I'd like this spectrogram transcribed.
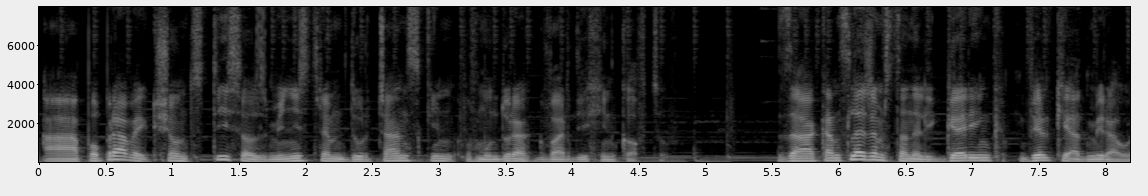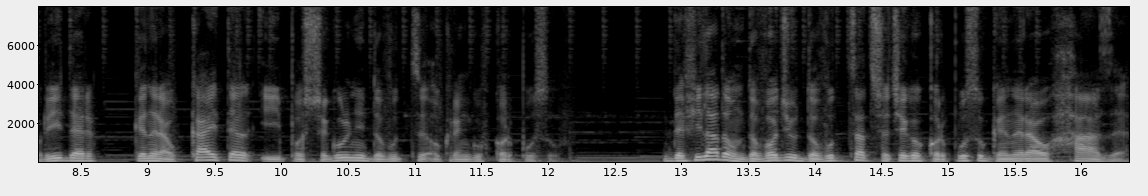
a po prawej ksiądz Tiso z ministrem Durczanskim w mundurach gwardii Chinkowców. Za kanclerzem stanęli Gering, wielki admirał Rieder, generał Keitel i poszczególni dowódcy okręgów korpusów. Defiladą dowodził dowódca trzeciego korpusu generał Hase.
